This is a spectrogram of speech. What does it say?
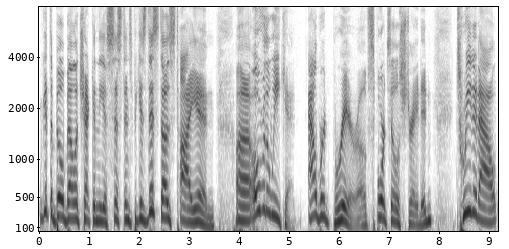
We get to Bill Belichick and the assistants because this does tie in. Uh, over the weekend, Albert Breer of Sports Illustrated tweeted out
